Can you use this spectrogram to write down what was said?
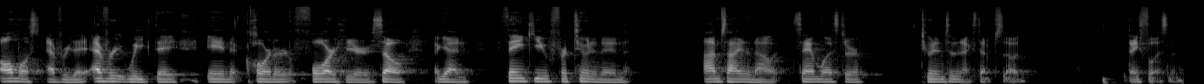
almost every day every weekday in quarter four here. So again thank you for tuning in. I'm signing out. Sam lister. Tune into the next episode. Thanks for listening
